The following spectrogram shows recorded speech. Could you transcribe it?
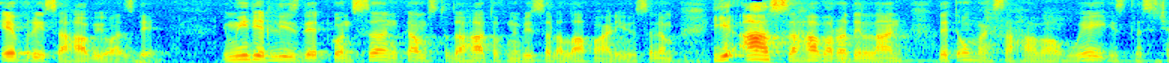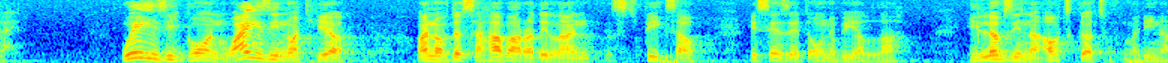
every Sahabi was there. Immediately that concern comes to the heart of Nabi sallallahu alayhi wasallam. He asks Sahaba radiallahu that, oh my Sahaba, where is this child? Where is he gone? Why is he not here? One of the Sahaba radiallahu speaks out. He says that, oh Nabi Allah, he lives in the outskirts of Medina.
